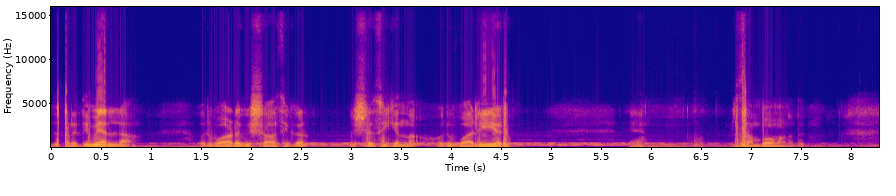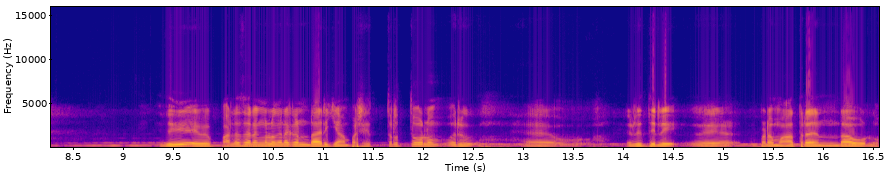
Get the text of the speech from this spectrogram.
ഇത് പ്രതിമയല്ല ഒരുപാട് വിശ്വാസികൾ വിശ്വസിക്കുന്ന ഒരു വലിയൊരു സംഭവമാണിത്. ഇത് പല സ്ഥലങ്ങളും ഇങ്ങനെയൊക്കെ ഉണ്ടായിരിക്കാം പക്ഷെ ഇത്രത്തോളം ഒരു ഒരു ഇതിൽ ഇവിടെ മാത്രമേ ഉണ്ടാവുള്ളൂ.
